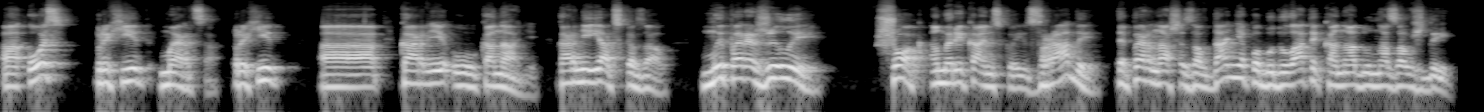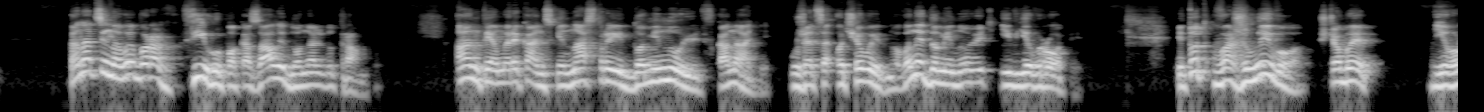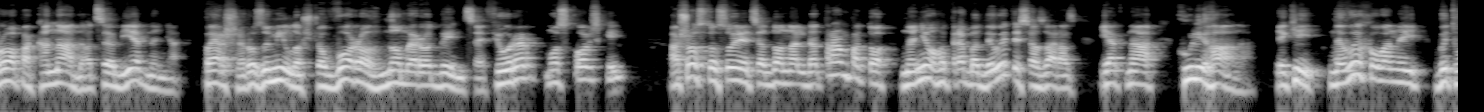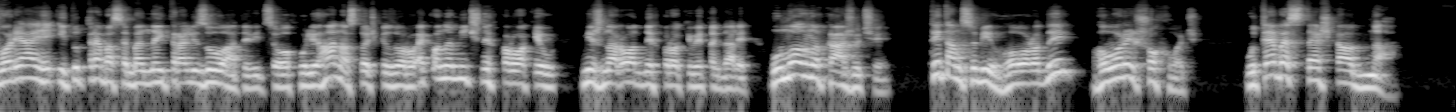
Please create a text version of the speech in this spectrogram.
А ось прихід Мерца, прихід а, Карні у Канаді. Карні як сказав: ми пережили шок американської зради. Тепер наше завдання побудувати Канаду назавжди. Канадці на виборах фігу показали Дональду Трампу антиамериканські настрої домінують в Канаді. Уже це очевидно. Вони домінують і в Європі. І тут важливо, щоб Європа, Канада, це об'єднання, перше розуміло, що ворог номер один це фюрер московський. А що стосується Дональда Трампа, то на нього треба дивитися зараз як на хулігана, який невихований, витворяє, і тут треба себе нейтралізувати від цього хулігана з точки зору економічних кроків, міжнародних кроків і так далі. Умовно кажучи, ти там собі говороди, говори, що хочеш. У тебе стежка одна.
